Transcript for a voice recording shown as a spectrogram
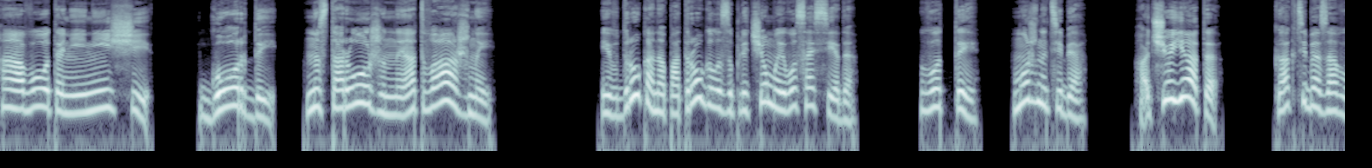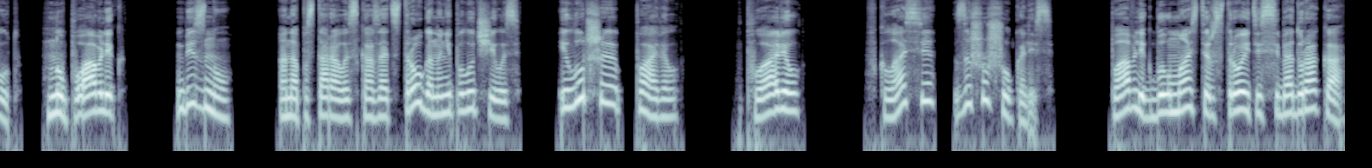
А вот они, не ищи. Гордый, настороженный, отважный. И вдруг она потрогала за плечо моего соседа. «Вот ты, можно тебя?» «А чё я-то?» «Как тебя зовут?» «Ну, Павлик». Без «ну». Она постаралась сказать строго, но не получилось. И лучше Павел. Павел. В классе зашушукались. Павлик был мастер строить из себя дурака.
